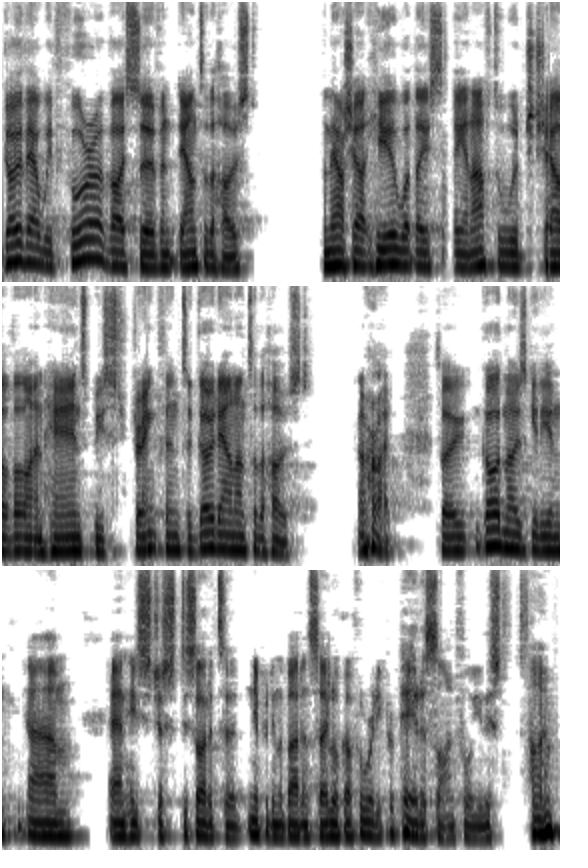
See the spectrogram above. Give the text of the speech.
go thou with Phurah thy servant down to the host, and thou shalt hear what they say, and afterward shall thine hands be strengthened to go down unto the host. All right. So God knows Gideon, um, and he's just decided to nip it in the bud and say, look, I've already prepared a sign for you this time.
